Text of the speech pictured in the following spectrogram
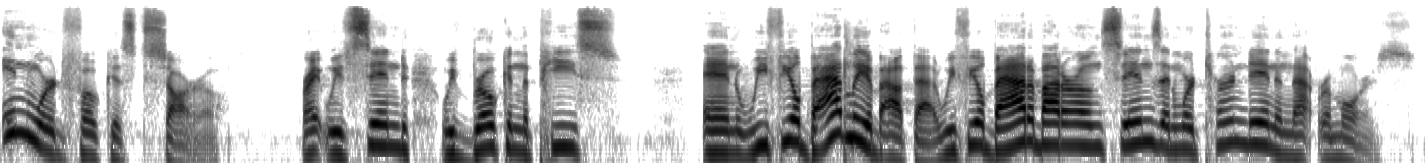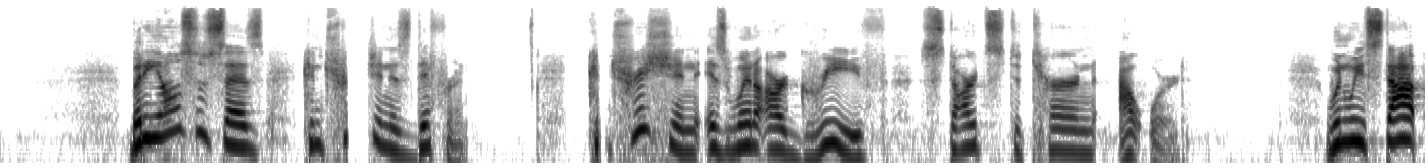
inward focused sorrow, right? We've sinned, we've broken the peace, and we feel badly about that. We feel bad about our own sins, and we're turned in in that remorse. But he also says contrition is different. Contrition is when our grief starts to turn outward. When we stop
